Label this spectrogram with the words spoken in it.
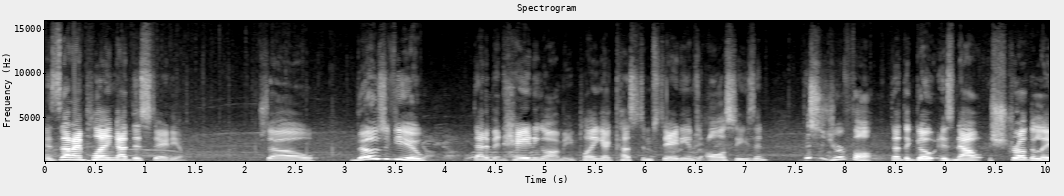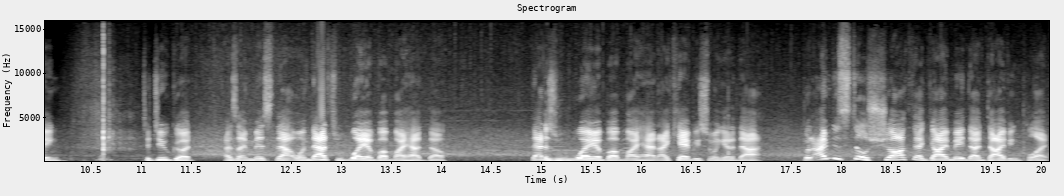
is that I'm playing at this stadium. So those of you that have been hating on me playing at custom stadiums all season, this is your fault that the GOAT is now struggling to do good as I missed that one. That's way above my head, though. That is way above my head. I can't be swinging at that. But I'm just still shocked that guy made that diving play.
